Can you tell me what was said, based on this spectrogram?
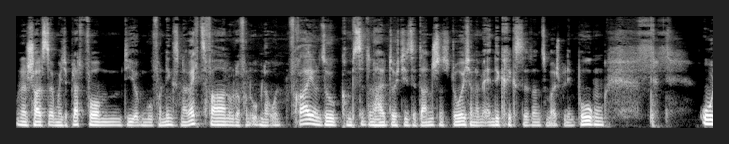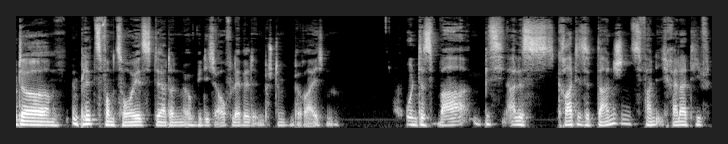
Und dann schaltest du irgendwelche Plattformen, die irgendwo von links nach rechts fahren oder von oben nach unten frei. Und so kommst du dann halt durch diese Dungeons durch und am Ende kriegst du dann zum Beispiel den Bogen. Oder ein Blitz vom Zeus, der dann irgendwie dich auflevelt in bestimmten Bereichen. Und das war ein bisschen alles, gerade diese Dungeons fand ich relativ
